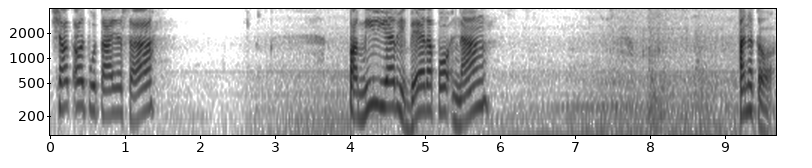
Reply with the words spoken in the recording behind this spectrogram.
shoutout po tayo sa Pamilya Rivera po ng ano to?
